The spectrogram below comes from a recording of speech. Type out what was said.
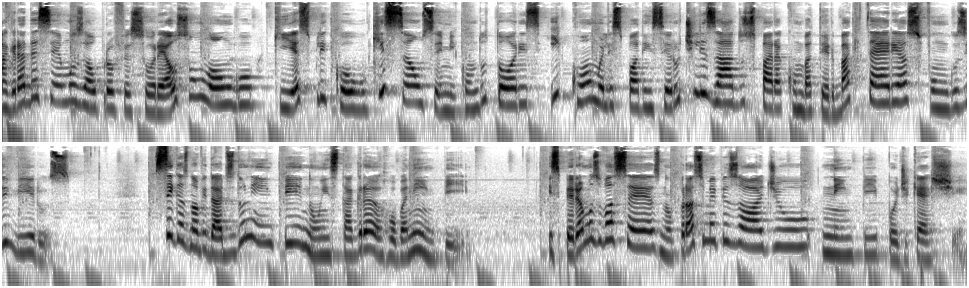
Agradecemos ao professor Elson Longo, que explicou o que são semicondutores e como eles podem ser utilizados para combater bactérias, fungos e vírus. Siga as novidades do NIMP no Instagram NIMP. Esperamos vocês no próximo episódio NIMP Podcast.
